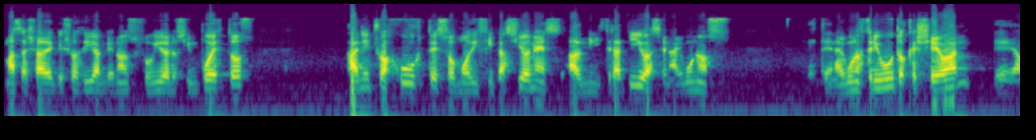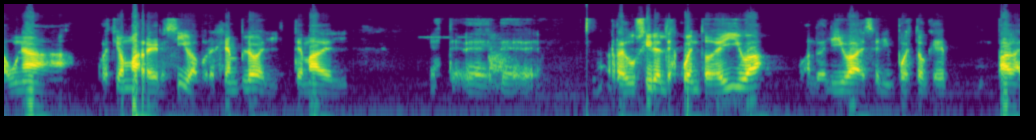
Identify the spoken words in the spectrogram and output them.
más allá de que ellos digan que no han subido los impuestos, han hecho ajustes o modificaciones administrativas en algunos, este, en algunos tributos que llevan eh, a una cuestión más regresiva. Por ejemplo, el tema del, este, de, reducir el descuento de IVA, cuando el IVA es el impuesto que paga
